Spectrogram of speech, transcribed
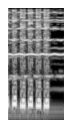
どどどどどど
